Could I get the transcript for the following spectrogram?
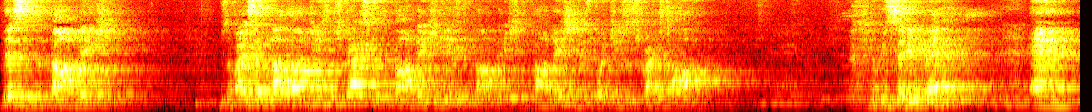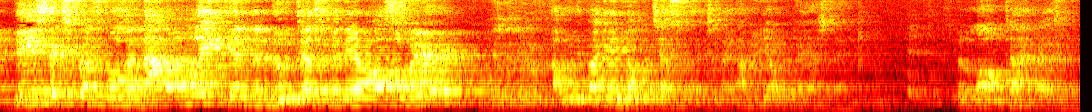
This is the foundation. Somebody said, well, I thought Jesus Christ was the foundation. He is the foundation. The foundation is what Jesus Christ taught. we say amen? And these six principles are not only in the New Testament, they are also where? I wonder if I gave y'all the Testament tonight. How many y'all pass that? It's been a long time, hasn't it?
